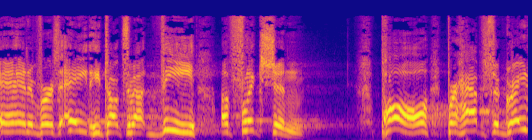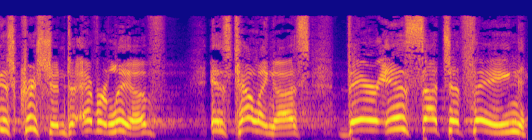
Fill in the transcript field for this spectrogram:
and in verse 8, he talks about the affliction. Paul, perhaps the greatest Christian to ever live, is telling us there is such a thing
